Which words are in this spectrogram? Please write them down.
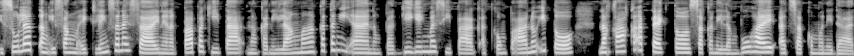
Isulat ang isang maikling sanaysay na nagpapakita ng kanilang mga katangian ng pagiging masipag at kung paano ito nakakaapekto sa kanilang buhay at sa komunidad.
